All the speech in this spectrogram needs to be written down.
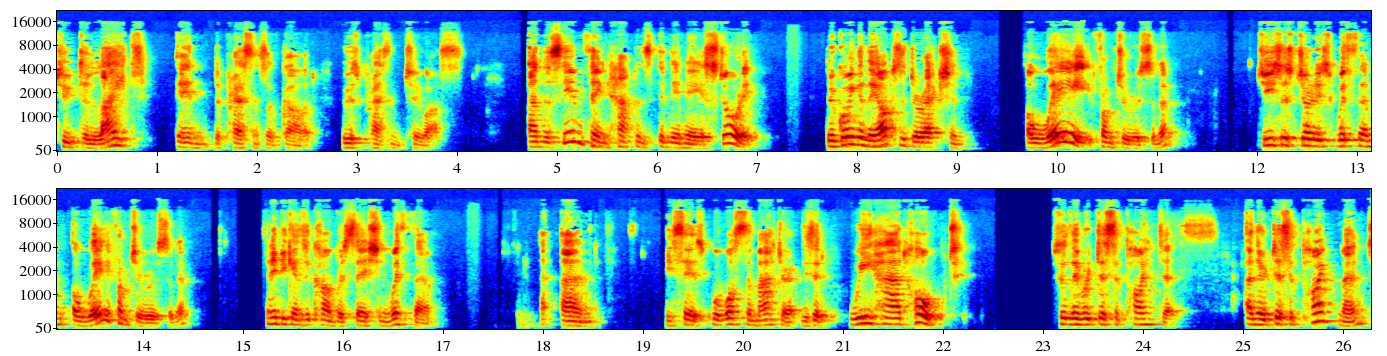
to delight in the presence of God who is present to us. And the same thing happens in the Emmaus story. They're going in the opposite direction away from Jerusalem. Jesus journeys with them away from Jerusalem and he begins a conversation with them. And he says, Well, what's the matter? They said, We had hoped. So they were disappointed. And their disappointment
